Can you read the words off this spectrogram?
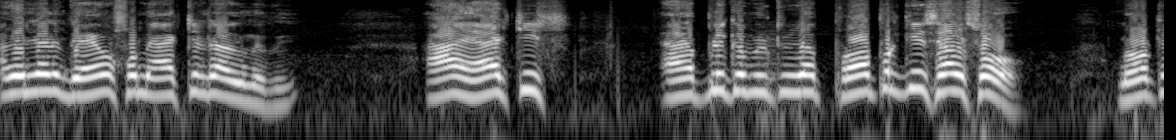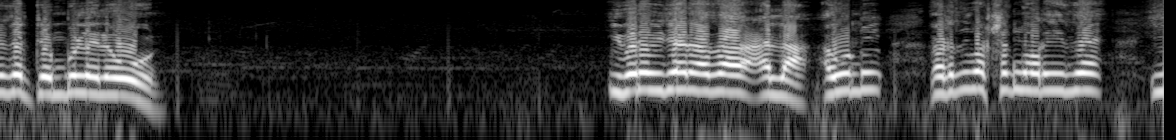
അങ്ങനെയാണ് ദേവസ്വം ആക്ട് ഉണ്ടാകുന്നത്. ആ act is applicable to the properties also not the temple alone ഇവരെ വിചാരം അതാ അല്ല. അതുകൊണ്ട് ഇടതുപക്ഷം എന്ന് പറയുന്ന ഈ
